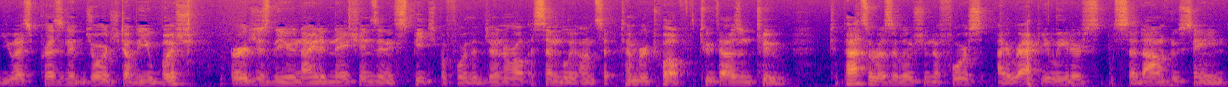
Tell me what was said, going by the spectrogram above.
U.S. President George W. Bush urges the United Nations in a speech before the General Assembly on September 12, 2002, to pass a resolution to force Iraqi leader Saddam Hussein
